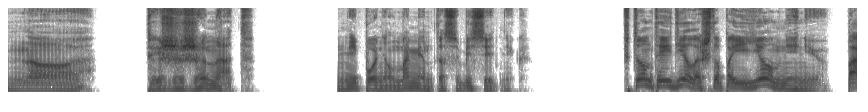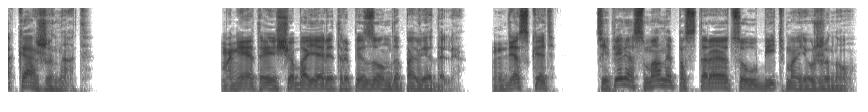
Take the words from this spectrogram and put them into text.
Но ты же женат. Не понял момента собеседник. В том-то и дело, что, по ее мнению, пока женат. Мне это еще бояре Трапезунда поведали. Дескать, теперь османы постараются убить мою жену.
